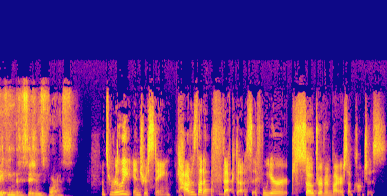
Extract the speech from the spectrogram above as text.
making the decisions for us. That's really interesting. How does that affect us if we're so driven by our subconscious?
